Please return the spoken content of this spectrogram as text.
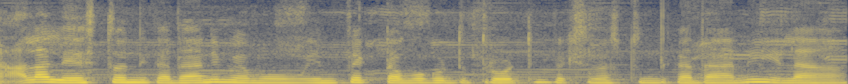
చాలా లేస్తుంది కదా అని మేము ఇన్ఫెక్ట్ అవ్వకూడదు థ్రోట్ ఇన్ఫెక్షన్ వస్తుంది కదా అని ఇలా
